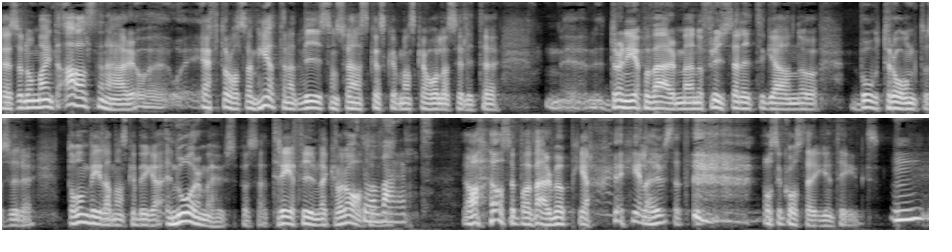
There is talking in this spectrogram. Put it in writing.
Mm. Så de har inte alls den här eh, efterhållsamheten att vi som svenskar ska, man ska hålla sig lite dra ner på värmen och frysa lite grann och bo trångt och så vidare. De vill att man ska bygga enorma hus på 300-400 kvadrat. Det vara varmt. Ja, och så bara värma upp hela, hela huset. Och så kostar det ingenting. Liksom. Mm.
